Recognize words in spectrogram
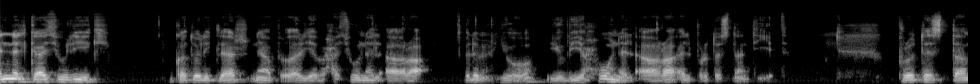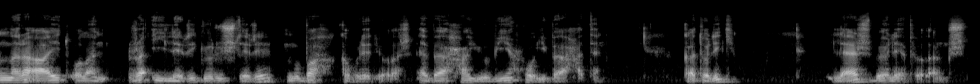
Ennel katolik Katolikler ne yapıyorlar? Yebhasûnel ara. Öyle mi? Yo. Yubihûnel ara el protestantiyet. Protestanlara ait olan raileri, görüşleri mubah kabul ediyorlar. Ebaha yubihu ibahaten. Katolikler böyle yapıyorlarmış.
